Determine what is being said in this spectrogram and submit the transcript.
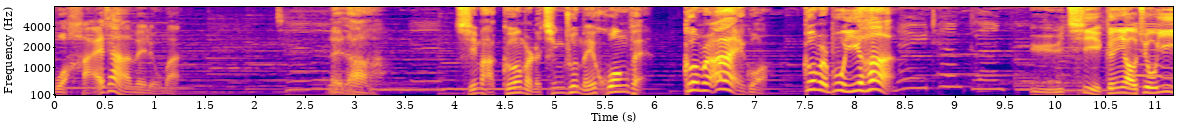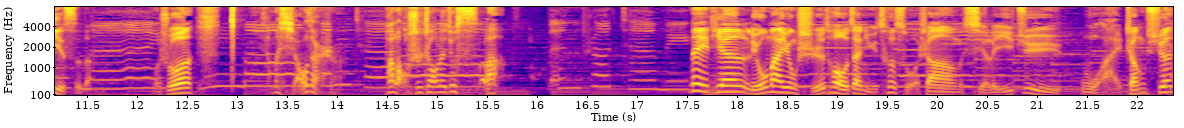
我还在安慰刘曼。磊子，起码哥们儿的青春没荒废，哥们儿爱过，哥们儿不遗憾。语气跟要救义似的。我说，你他妈小点声，把老师招来就死了。那天，刘麦用石头在女厕所上写了一句“我爱张轩”，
